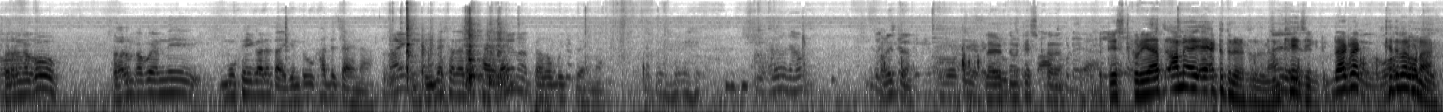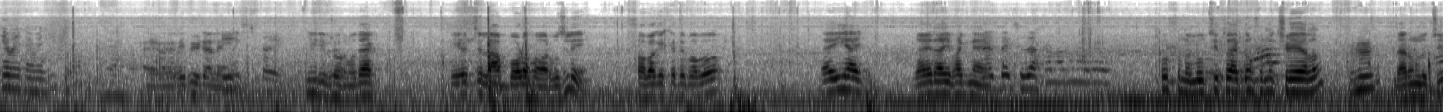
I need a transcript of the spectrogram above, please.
ছোট কাকু। ছোটন কাকু এমনি মুখেই করে তাই কিন্তু ও খেতে চায় না। দিনের সাথে খাই দেয় কাকু বুঝতে চায় না। টেস্ট করো। টেস্ট করি আর আমি একটা তুলে তুলে খেয়েছি। রাখ রাখ খেতে পারব না? কে রিভিউ দেখ এই হচ্ছে লাভ বড় হওয়ার বুঝলি? সবাইকে খেতে পাবো। এই আই যাই দাই ভাগ নেয় খুব সুন্দর লুচি তো একদম সুন্দর ছিঁড়ে গেল। দারুণ লুচি।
